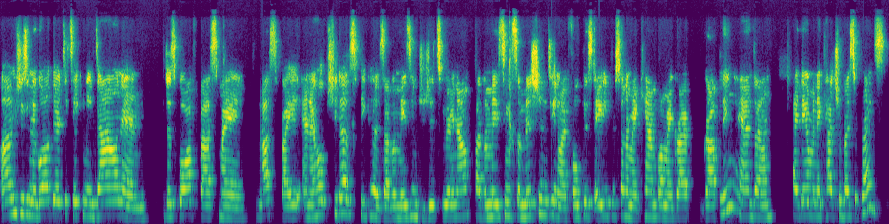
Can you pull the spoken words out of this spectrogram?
Um she's gonna go out there to take me down and just go off past my last fight. And i hope she does because i have amazing jiu-jitsu right now. I have amazing submissions. You know i focused 80% of my camp on my gra- grappling and um, i think i'm gonna catch her by surprise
